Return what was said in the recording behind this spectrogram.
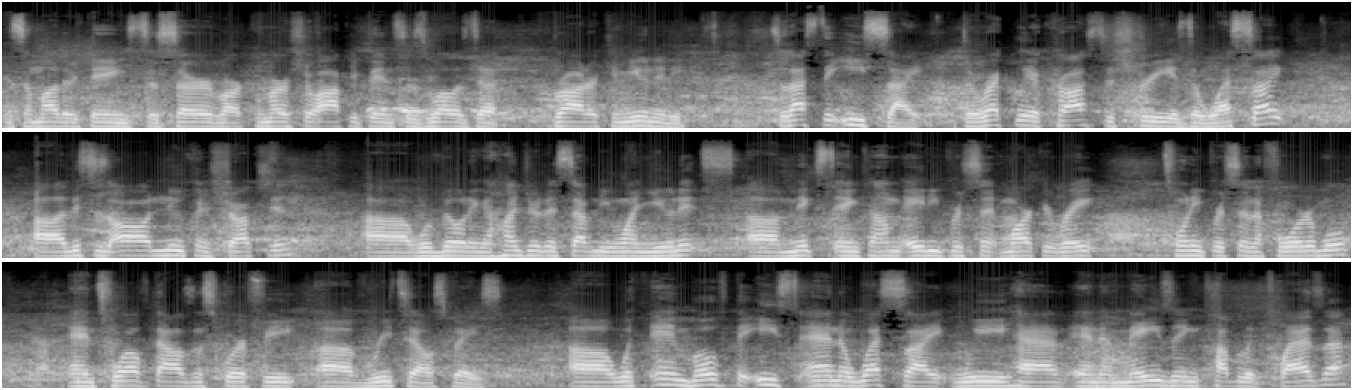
and some other things to serve our commercial occupants as well as the broader community. So that's the east site. Directly across the street is the west site. Uh, this is all new construction. Uh, we're building 171 units, uh, mixed income, 80% market rate, 20% affordable, and 12,000 square feet of retail space. Uh, within both the east and the west site, we have an amazing public plaza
